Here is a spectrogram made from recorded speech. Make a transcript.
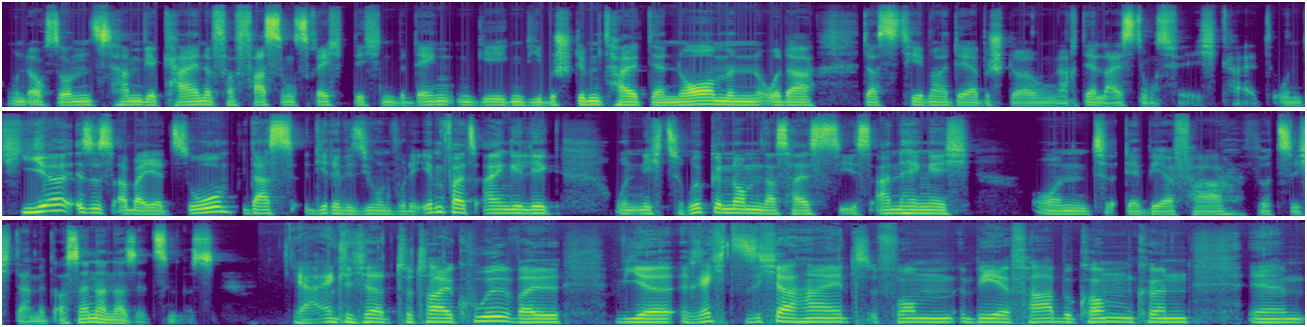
und auch sonst haben wir keine verfassungsrechtlichen Bedenken gegen die Bestimmtheit der Normen oder das Thema der Besteuerung nach der Leistungsfähigkeit. Und hier ist es aber jetzt so, dass die Revision wurde ebenfalls eingelegt und nicht zurückgenommen. Das heißt, sie ist anhängig und der BFH wird sich damit auseinandersetzen müssen. Ja, eigentlich ja total cool, weil wir Rechtssicherheit vom BFH bekommen können. Ähm,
